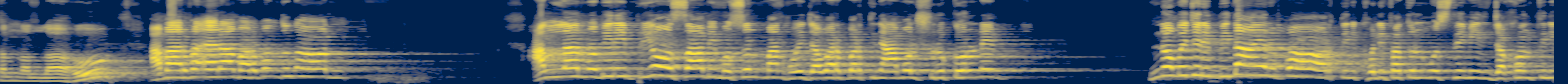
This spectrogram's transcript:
সাল্লাল্লাহু। আমার ভাইয়েরা, আমার বন্ধুগণ আল্লাহ নবীর এই প্রিয় সাহাবী মুসলমান হয়ে যাওয়ার পর তিনি আমল শুরু করলেন। নবীজির বিদায়ের পর তিনি খলিফাতুল মুসলিমিন, যখন তিনি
